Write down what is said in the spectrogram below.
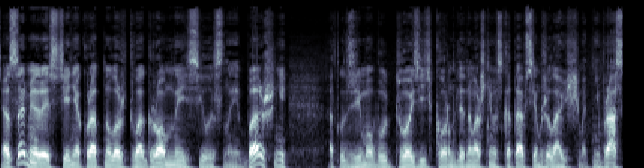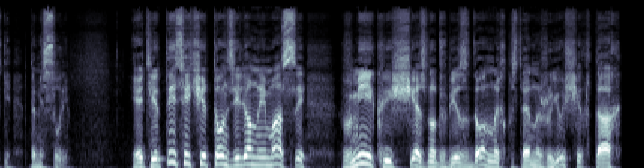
а сами растения аккуратно уложат в огромные силосные башни, откуда зимой будут возить корм для домашнего скота всем желающим от Небраски до Миссури. Эти тысячи тонн зеленой массы вмиг исчезнут в бездонных, постоянно жующих ртах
